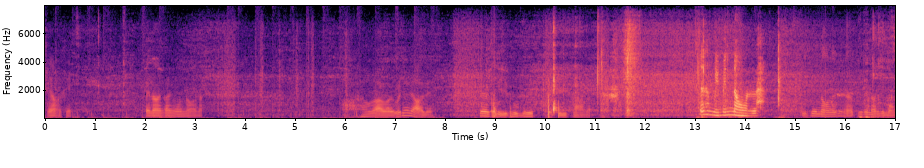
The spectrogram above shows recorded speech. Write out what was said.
ไม่เอาโอเคไปนอนกันง่วงนอนอะทำงานเลยไม่ได้นอนเลยแค่สี่ทุ่มมืดจะตีสามอะแล้วทำไมไม่นอนล่ะ พี่ไปนอนแล้วเนี่ยพี่ไปนอนกี่โมง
